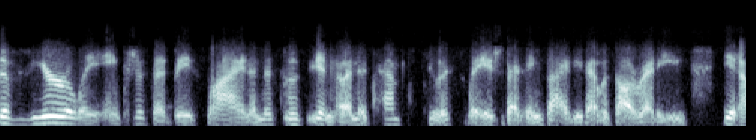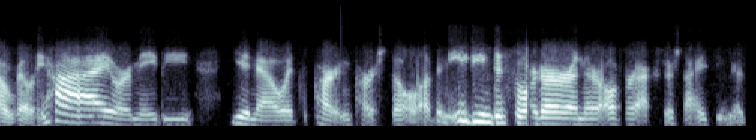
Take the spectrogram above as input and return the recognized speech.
severely anxious at baseline and this was you know an attempt to assuage that anxiety that was already you know really high or maybe you know it's part and parcel of an eating disorder and they're over exercising as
